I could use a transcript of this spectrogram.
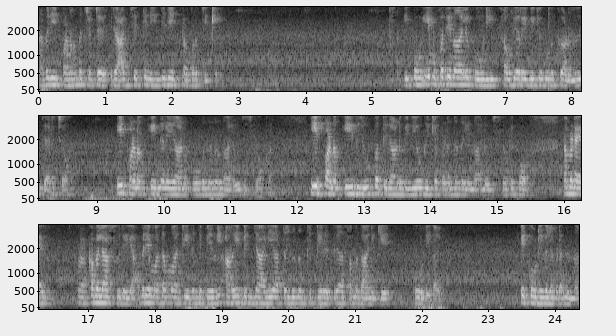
അവർ ഈ പണം വെച്ചിട്ട് രാജ്യത്തിനെതിരെ പ്രവർത്തിക്കും. ഇപ്പോൾ ഈ മുപ്പത്തിനാല് കോടി സൗദി അറേബ്യക്ക് കൊടുക്കുകയാണെന്ന് വിചാരിച്ചോ? ഈ പണം എങ്ങനെയാണ് പോകുന്നതെന്ന് ആലോചിച്ച് നോക്കുക ഈ പണം ഏത് രൂപത്തിലാണ് വിനിയോഗിക്കപ്പെടുന്നത് എന്ന് ആലോചിച്ച് നോക്കുക ഇപ്പോൾ നമ്മുടെ കമലാ സുരയ്യ അവരെ മതം മാറ്റിയതിന്റെ പേരിൽ അറേബ്യൻ ജാലിയാത്തിൽ നിന്നും കിട്ടിയ എത്ര സമദാനിക്ക് കോടികൾ. ഈ കോടികൾ എവിടെ നിന്നാ?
